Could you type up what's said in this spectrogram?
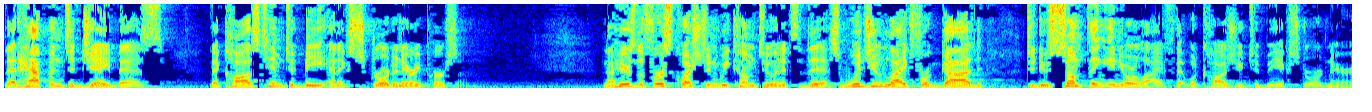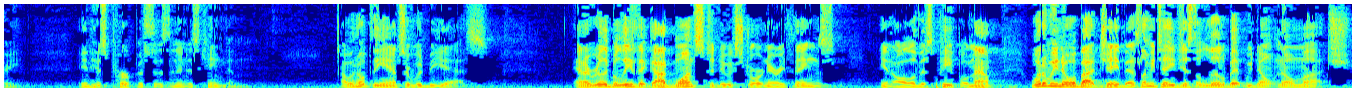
that happened to Jabez that caused him to be an extraordinary person. Now, here's the first question we come to, and it's this Would you like for God to do something in your life that would cause you to be extraordinary in His purposes and in His kingdom? I would hope the answer would be yes. And I really believe that God wants to do extraordinary things in all of His people. Now, what do we know about Jabez? Let me tell you just a little bit. We don't know much,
